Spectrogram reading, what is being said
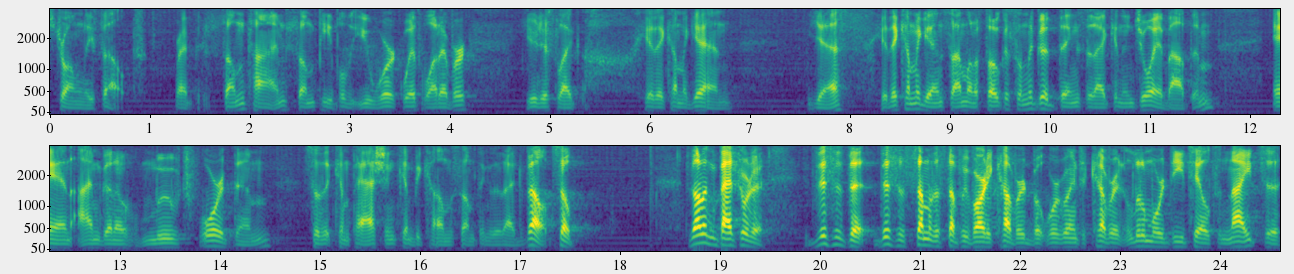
strongly felt right because sometimes some people that you work with whatever you're just like oh, here they come again yes here they come again, so I'm going to focus on the good things that I can enjoy about them, and I'm going to move toward them so that compassion can become something that I develop. So, developing compassion toward this is, the, this is some of the stuff we've already covered, but we're going to cover it in a little more detail tonight to,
